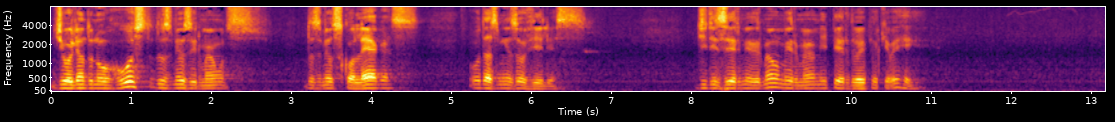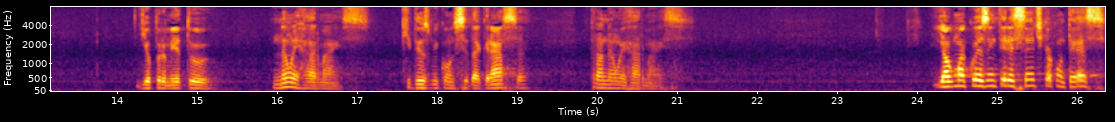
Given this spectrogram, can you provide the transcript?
de olhando no rosto dos meus irmãos, dos meus colegas ou das minhas ovelhas, de dizer: meu irmão, minha irmã, me perdoe porque eu errei. E eu prometo não errar mais. Que Deus me conceda graça para não errar mais. E alguma coisa interessante que acontece.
